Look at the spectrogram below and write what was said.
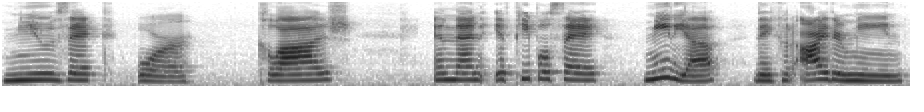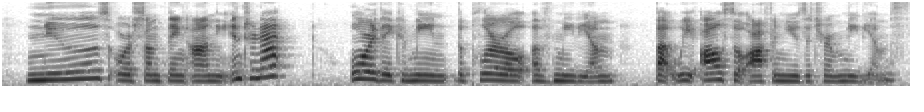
music or collage. And then if people say media, they could either mean news or something on the internet, or they could mean the plural of medium, but we also often use the term mediums.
